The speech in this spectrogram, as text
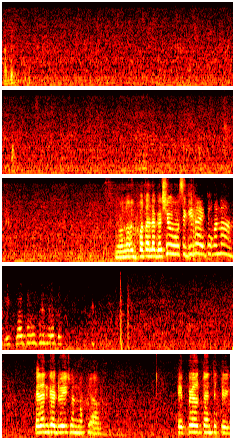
Sabi? Nanonood pa talaga siya. oh. Sige na, ito ka na. Kailan graduation mo kaya? April 23.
